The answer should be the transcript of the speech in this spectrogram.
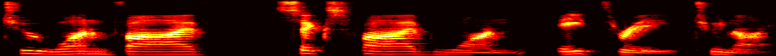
215 651 8329.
